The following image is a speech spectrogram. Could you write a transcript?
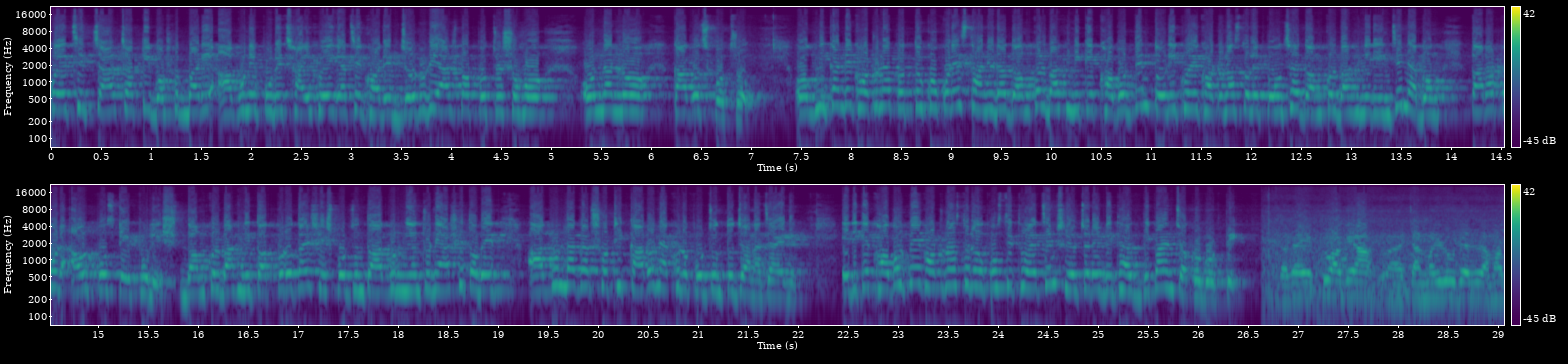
হয়েছে চার, চারটি বসতবাড়ি আগুনে পুড়ে ছাই হয়ে গেছে ঘরের জরুরি আসবাবপত্র সহ অন্যান্য কাগজপত্র। অগ্নিকাণ্ডের ঘটনা প্রত্যক্ষ করে স্থানীয়রা দমকল বাহিনীকে খবর দেন। তড়িঘড়ি ঘটনাস্থলে পৌঁছায় দমকল বাহিনীর ইঞ্জিন এবং তারাপুর আউটপোস্টের পুলিশ। দমকল বাহিনীর তৎপরতায় শেষ পর্যন্ত আগুন নিয়ন্ত্রণে আসে, তবে আগুন লাগার সঠিক কারণ এখনও পর্যন্ত জানা যায়নি। এদিকে খবর পেয়ে ঘটনাস্থলে উপস্থিত হয়েছেন শিলচরের বিধায়ক দীপায়ন চক্রবর্তী। দাদা, একটু আগে চানমারি রোডের আমার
